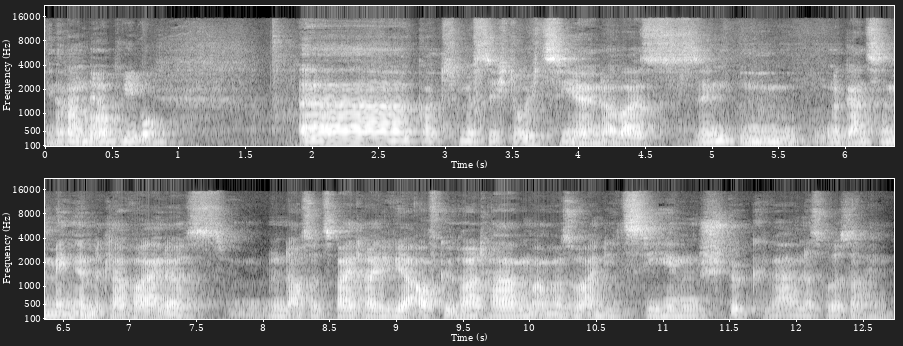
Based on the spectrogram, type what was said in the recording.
In Oder Hamburg? in der Umgebung? Äh, Gott, müsste ich durchzählen, aber es sind eine ganze Menge mittlerweile. Es sind auch so zwei, drei, die wir aufgehört haben, aber so an die zehn Stück werden das wohl sein.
